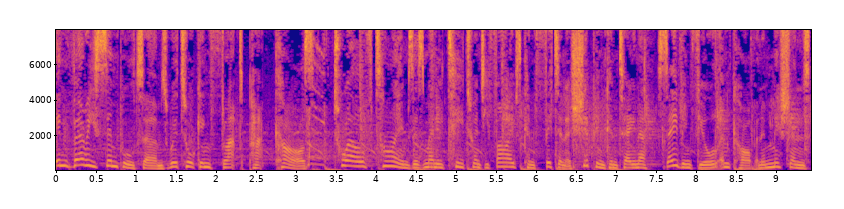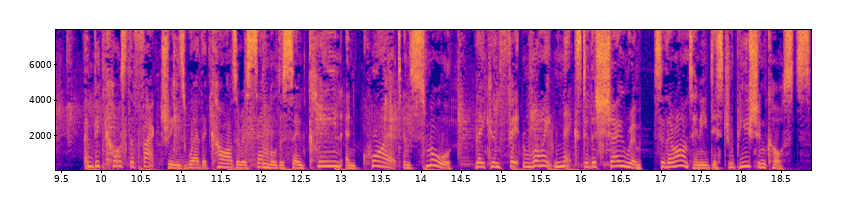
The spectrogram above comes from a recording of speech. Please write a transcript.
In very simple terms, we're talking flat pack cars. 12 times as many T25s can fit in a shipping container, saving fuel and carbon emissions. And because the factories where the cars are assembled are so clean and quiet and small, they can fit right next to the showroom, so there aren't any distribution costs.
